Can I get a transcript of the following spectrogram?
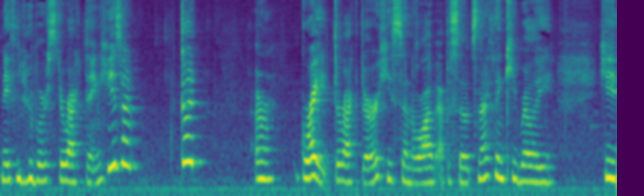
Nathan Hoobler's directing. He's a good or great director. He's done a lot of episodes, and I think he really he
